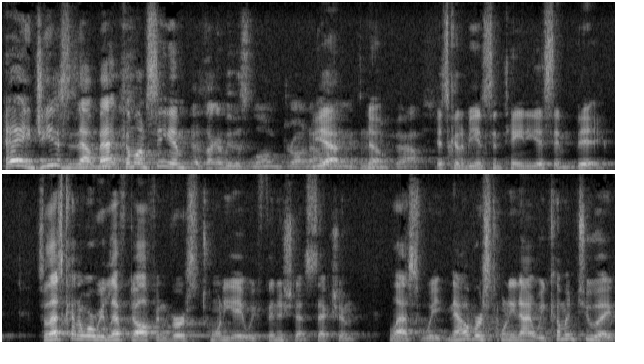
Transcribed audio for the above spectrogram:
hey, Jesus is out back. Come on, see him. Yeah, it's not going to be this long drawn out Yeah, no. gonna be fast. It's going to be instantaneous and big. So that's kind of where we left off in verse 28. We finished that section last week. Now, verse 29, we come into a,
